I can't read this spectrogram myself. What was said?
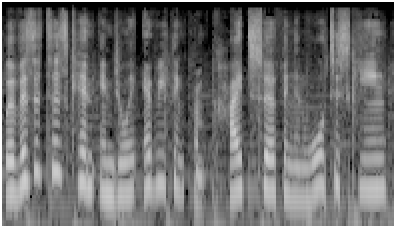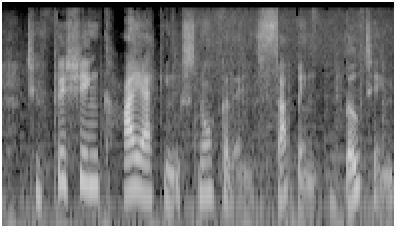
where visitors can enjoy everything from kite surfing and water skiing to fishing, kayaking, snorkeling, supping, boating.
